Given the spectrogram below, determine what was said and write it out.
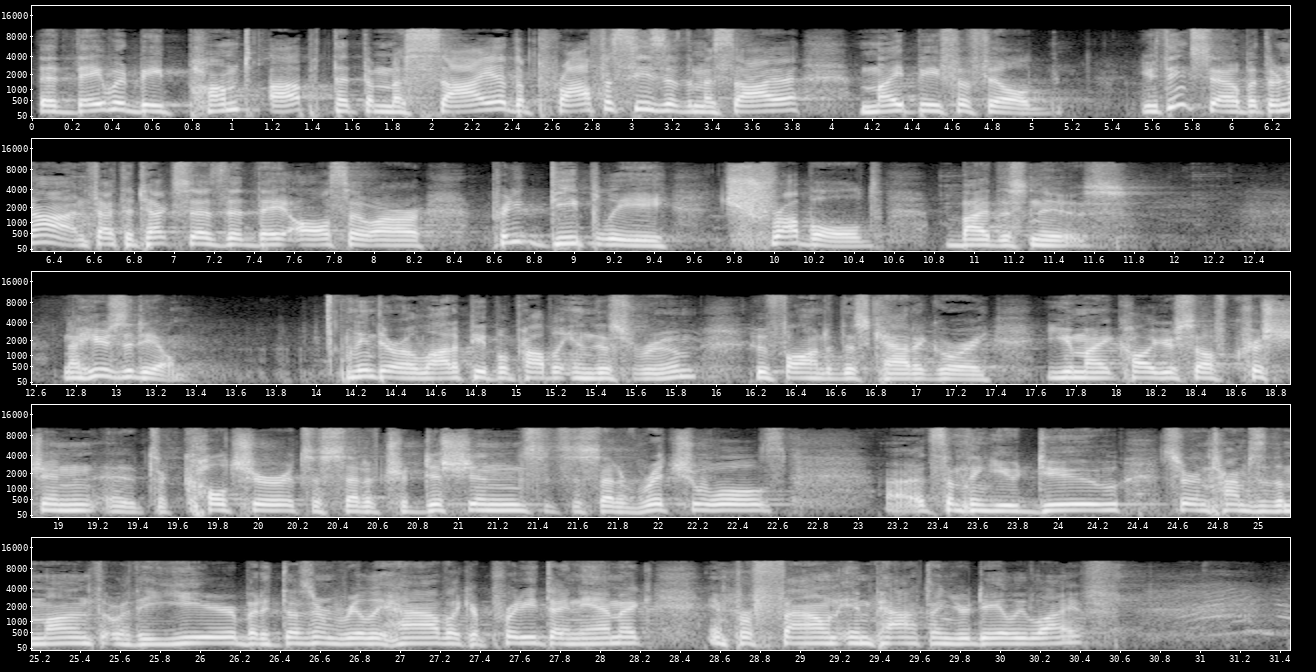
that they would be pumped up that the Messiah, the prophecies of the Messiah, might be fulfilled? You think so, but they're not. In fact, the text says that they also are pretty deeply troubled by this news. Now, here's the deal I think there are a lot of people probably in this room who fall into this category. You might call yourself Christian. It's a culture, it's a set of traditions, it's a set of rituals. Uh, it's something you do certain times of the month or the year, but it doesn't really have like a pretty dynamic and profound impact on your daily life.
